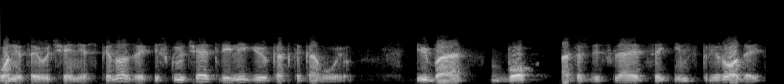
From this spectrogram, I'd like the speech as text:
понятое учение Спинозы исключает религию как таковую, ибо Бог отождествляется им с природой,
